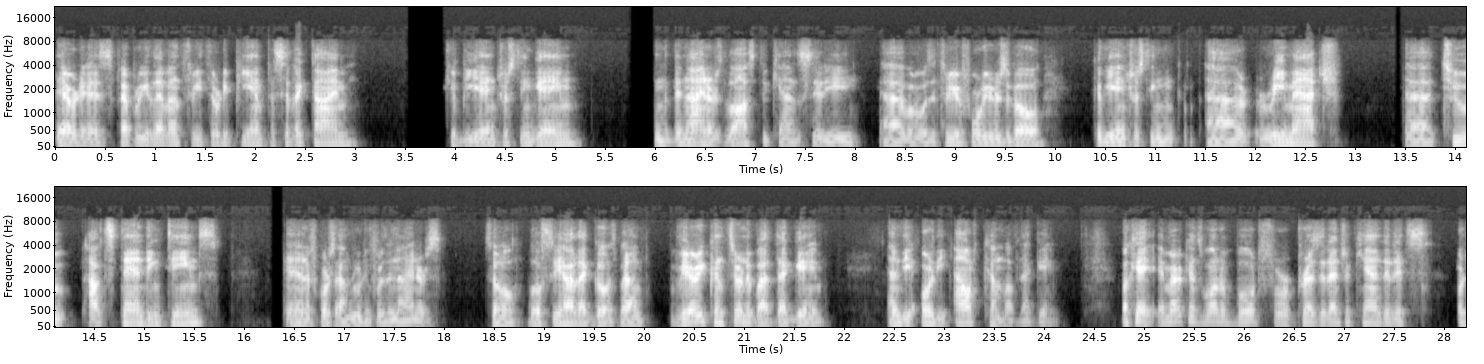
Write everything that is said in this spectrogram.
There it is, February 11th, 3:30 p.m. Pacific time. Should be an interesting game. The Niners lost to Kansas City. Uh, what was it, three or four years ago? Could be an interesting uh, rematch. Uh, two outstanding teams, and of course, I'm rooting for the Niners. So we'll see how that goes. But I'm very concerned about that game, and the or the outcome of that game. Okay, Americans want to vote for presidential candidates or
